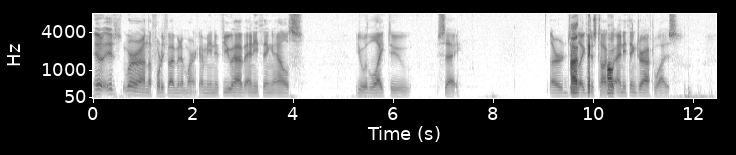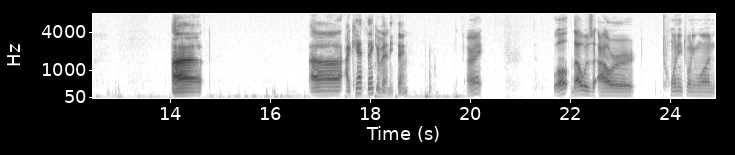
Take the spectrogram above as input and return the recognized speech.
It, it's we're around the 45 minute mark. I mean, if you have anything else you would like to say, or do like just talk I'll... about anything draft wise? Uh, uh, I can't think of anything. All right. Well, that was our 2021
